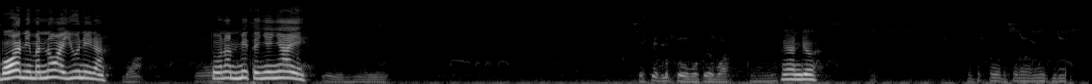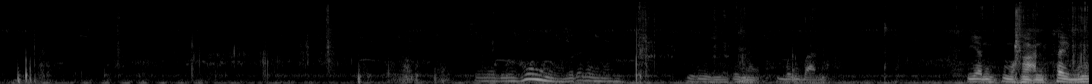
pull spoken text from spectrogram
บอกว่านี่มันน้อยอยู่นี่นะบ่ตัวนั้นมีแต่ใหญ่อืมนั่นเนาะจะเทียบมันตัวบ่เป็นบ่ๆแม่นอยู่ ตัวตัวนั้นไม่กินดึงหู้มาได้ยังไงดึงหู้ตัวไหนเบิ่งบานเตียนมหานใส่มือ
